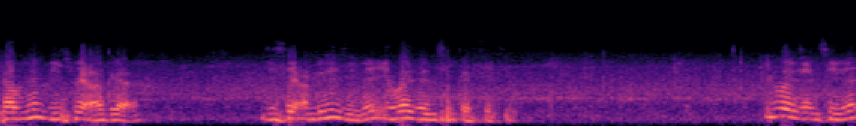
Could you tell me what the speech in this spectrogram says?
सामने बीच में आ गया, जिसे अंग्रेज़ी में इमरजेंसी कहती थी। इमरजेंसी में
